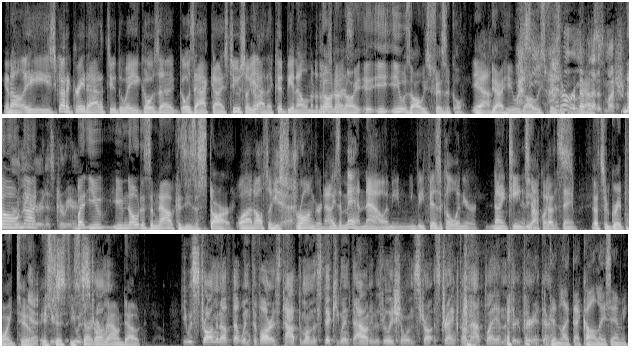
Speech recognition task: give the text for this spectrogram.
you know, he's got a great attitude. The way he goes uh, goes at guys too. So yeah, Yeah. that could be an element of No, those no, guys. no. He, he, he was always physical. Yeah. yeah. He was Was he? always I don't physical. remember yes. that as much No, earlier not in his career. But you you notice him now because he's a star. Well, and also he's Yeah. stronger now. He's a man now. I mean, you be physical when you're 19. It's Yeah, not quite the same. That's a great point too. Yeah, it's he was- just he's was starting strong. to round out. He was strong enough that when Tavares tapped him on the stick, he went down. He was really showing str- strength on that play in the third period there. Didn't like that call, eh, Sammy?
